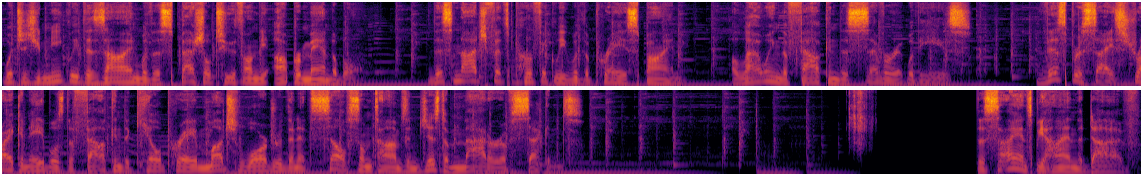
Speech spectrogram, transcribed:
which is uniquely designed with a special tooth on the upper mandible. This notch fits perfectly with the prey's spine, allowing the falcon to sever it with ease. This precise strike enables the falcon to kill prey much larger than itself sometimes in just a matter of seconds. The science behind the dive.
